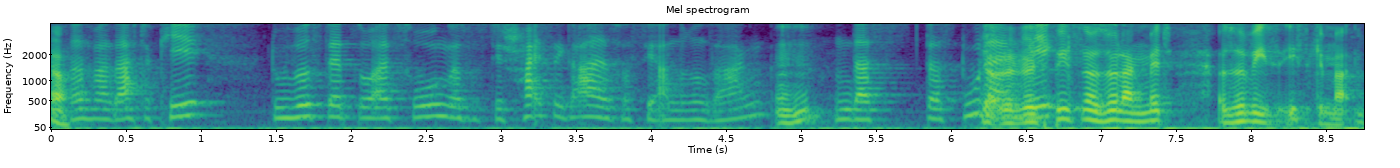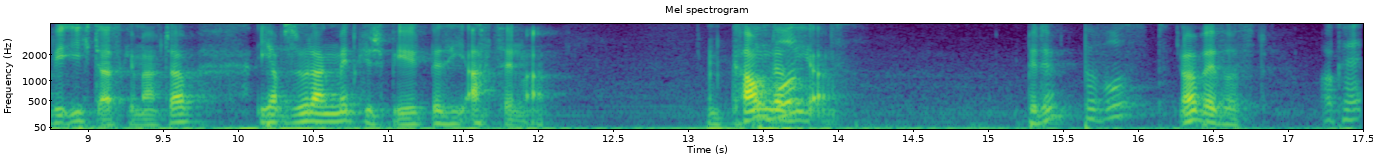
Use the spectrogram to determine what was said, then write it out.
Ja. Dass man sagt, okay, du wirst jetzt so erzogen, dass es dir scheißegal ist, was die anderen sagen. Und dass, dass du Mhm. Ja, deinen du Weg... spielst nur so lange mit, also wie, ich's gemacht, wie ich das gemacht habe. Ich habe so lange mitgespielt, bis ich 18 war. Und kaum, dass ich... bewusst, Bitte? bewusst, Ja, bewusst. okay.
